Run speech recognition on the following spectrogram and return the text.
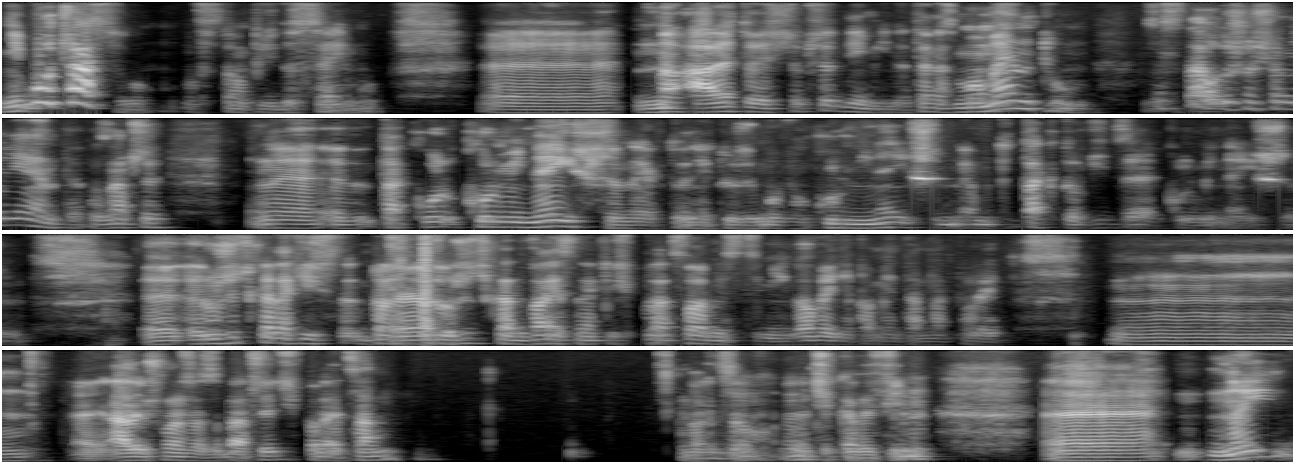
Nie było czasu wstąpić do Sejmu. E, no ale to jeszcze przed nimi. Natomiast momentum zostało już osiągnięte. To znaczy e, ta culmination, jak to niektórzy mówią, culmination, ja to tak to widzę, culmination. E, Różyczka, na jakiejś, Różyczka 2 jest na jakiejś platformie streamingowej, nie pamiętam na której, mm, ale już można zobaczyć, polecam. Bardzo ciekawy film. No i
